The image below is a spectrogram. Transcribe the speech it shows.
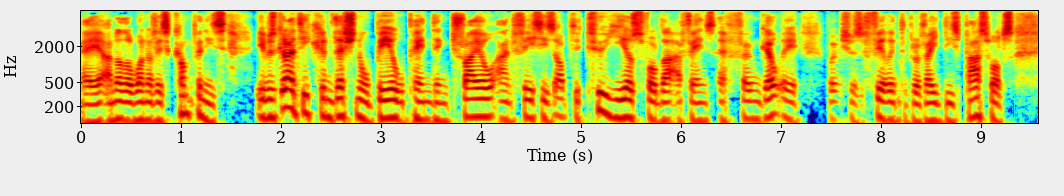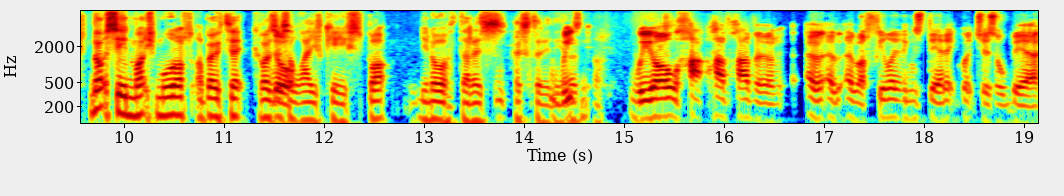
uh, another one of his companies. He was granted conditional bail pending trial and faces up to two years for that offence if found guilty, which was failing to provide these passwords. Not saying much more about it because no. it's a live case, but you know there is history there, we, not there? We all ha- have have our, our, our feelings, Derek, which is will be a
